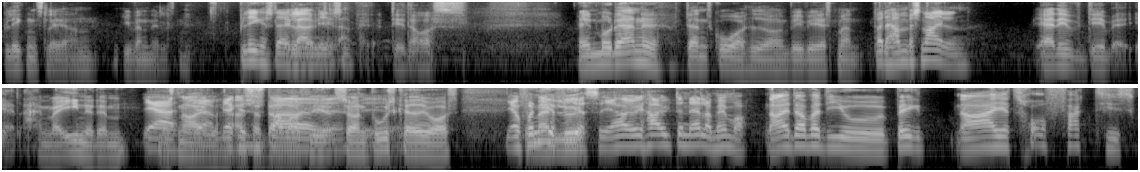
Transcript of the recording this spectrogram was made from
Blikkenslageren Ivan Nielsen. Blikkenslag Eller, eller, eller, det er da også... Men moderne dansk ord hedder VVS-mand. Var det ham med sneglen? Ja, det, det, ja, han var en af dem. Ja, med snegl. ja, jeg kan altså, synes der var bare, flere. øh, Søren Busk havde jo også. Jeg er jo fra Så man 89, så jeg har jo, har jo ikke den alder med mig. Nej, der var de jo begge... Nej, jeg tror faktisk,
